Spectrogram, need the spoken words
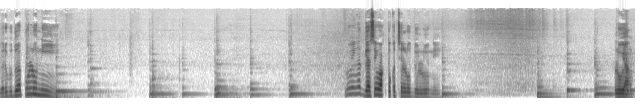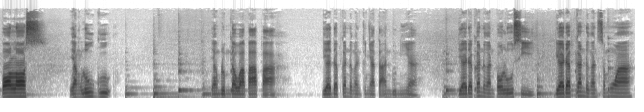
2020 nih. Gak sih waktu kecil lu dulu nih? Lu yang polos, yang lugu, yang belum tahu apa-apa, dihadapkan dengan kenyataan dunia, dihadapkan dengan polusi, dihadapkan dengan semua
